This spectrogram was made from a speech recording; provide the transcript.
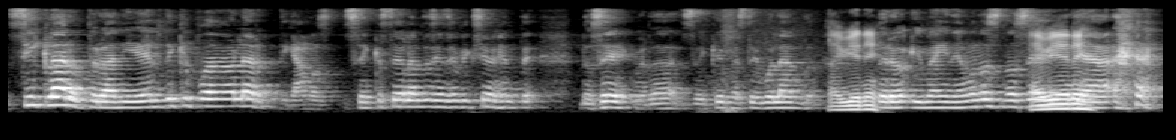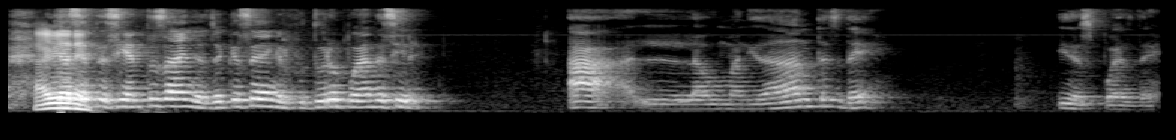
Sí, claro, pero a nivel de que puedan hablar, digamos, sé que estoy hablando de ciencia ficción, gente, lo sé, ¿verdad? Sé que me estoy volando. Ahí viene. Pero imaginémonos, no sé, Ahí viene. que a, Ahí viene. 700 años, yo que sé, en el futuro puedan decir, ah, la humanidad antes de y después de.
